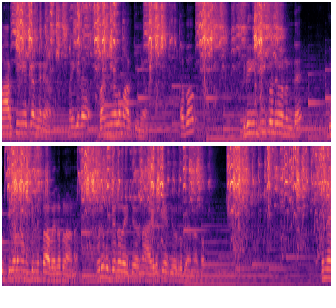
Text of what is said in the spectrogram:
മാർക്കിംഗ് ഒക്കെ അങ്ങനെയാണ്. ഭയങ്കര ഭംഗിയുള്ള മാർക്കിംഗ് ആണ്. അപ്പോൾ ഗ്രീൻ ജി പറഞ്ഞിട്ട് കുട്ടികൾ നമുക്കിന്നിപ്പോൾ അവൈലബിൾ ആണ്. ഒരു കുട്ടിയുടെ റേറ്റ് വരുന്നത് ആയിരത്തി അഞ്ഞൂറ് രൂപയാണ് കേട്ടോ. പിന്നെ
